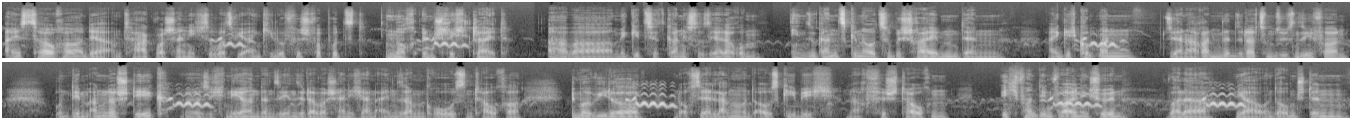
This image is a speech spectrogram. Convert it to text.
Eistaucher, der am Tag wahrscheinlich sowas wie ein Kilo Fisch verputzt, noch im Schlichtkleid. Aber mir geht es jetzt gar nicht so sehr darum, ihn so ganz genau zu beschreiben, denn eigentlich kommt man sehr nah ran, wenn Sie da zum süßen See fahren und dem Anglersteg äh, sich nähern, dann sehen Sie da wahrscheinlich einen einsamen großen Taucher immer wieder und auch sehr lange und ausgiebig nach Fisch tauchen. Ich fand ihn vor allen Dingen schön, weil er ja unter Umständen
